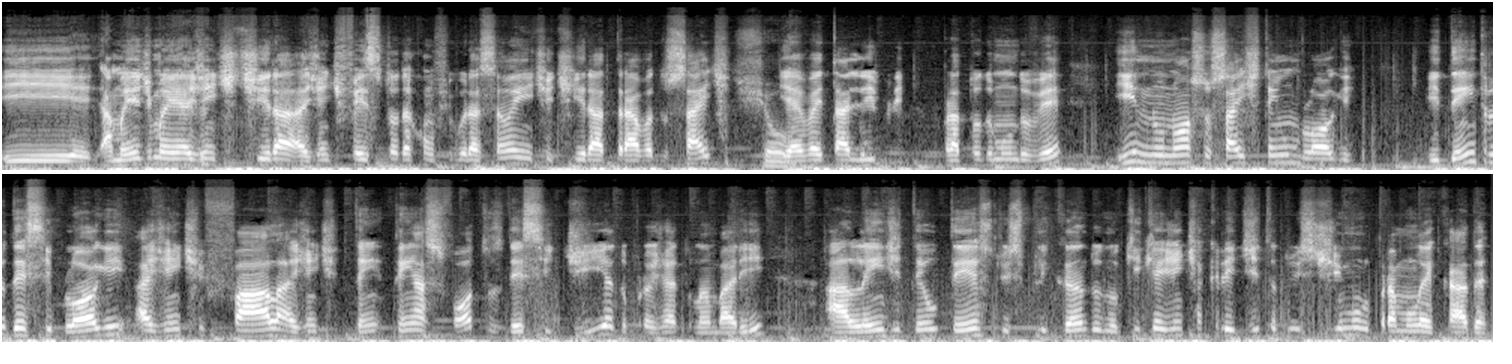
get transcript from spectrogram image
E amanhã de manhã a gente tira, a gente fez toda a configuração, a gente tira a trava do site Show. e aí vai estar livre para todo mundo ver. E no nosso site tem um blog. E dentro desse blog a gente fala, a gente tem, tem as fotos desse dia do projeto Lambari, além de ter o texto explicando no que, que a gente acredita do estímulo para a molecada,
